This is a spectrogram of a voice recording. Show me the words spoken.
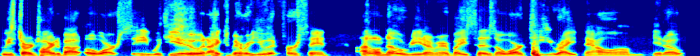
we started talking about ORC with you. And I remember you at first saying, "I don't know, Read. I mean, everybody says ORT right now." Um, you know,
